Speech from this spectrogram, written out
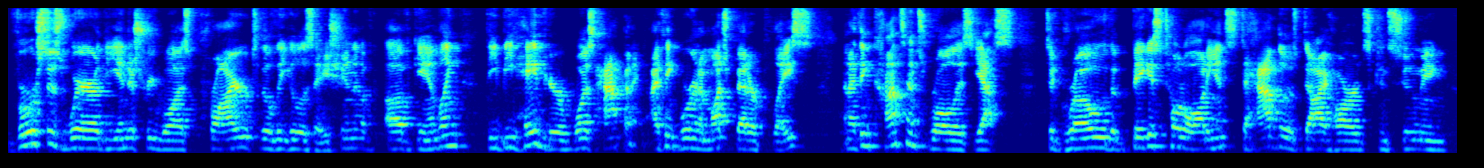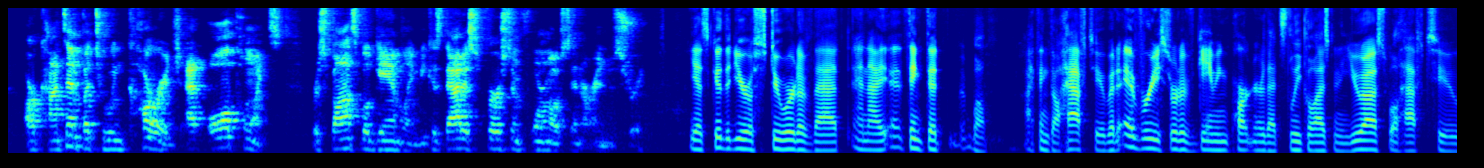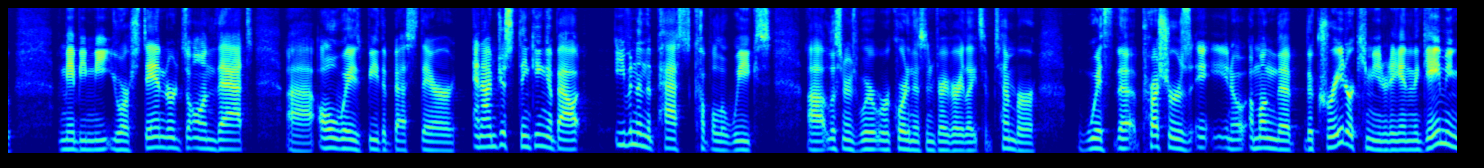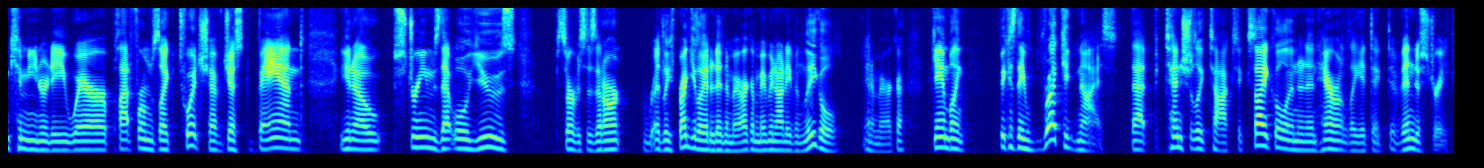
versus where the industry was prior to the legalization of, of gambling, the behavior was happening. I think we're in a much better place. And I think content's role is yes, to grow the biggest total audience, to have those diehards consuming our content, but to encourage at all points responsible gambling because that is first and foremost in our industry. Yeah, it's good that you're a steward of that. And I, think that, well, I think they'll have to, but every sort of gaming partner that's legalized in the US will have to maybe meet your standards on that, uh, always be the best there. And I'm just thinking about even in the past couple of weeks, uh, listeners, we're recording this in very, very late September with the pressures you know among the the creator community and the gaming community where platforms like Twitch have just banned you know streams that will use services that aren't at least regulated in America maybe not even legal in America gambling because they recognize that potentially toxic cycle in an inherently addictive industry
